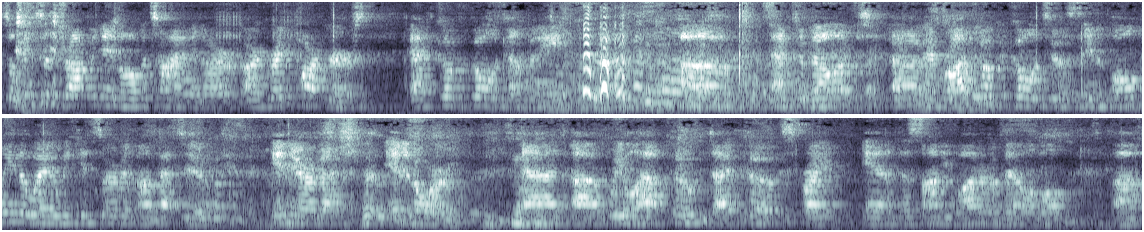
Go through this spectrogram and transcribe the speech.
so things are dropping in all the time, and our, our great partners at Coca-Cola Company um, have developed, uh, have brought Coca-Cola to us in only the way we can serve it on Batuu, in Eremesh, in an orb. And uh, we will have Coke, Diet Coke, Sprite, and Dasani water available uh,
